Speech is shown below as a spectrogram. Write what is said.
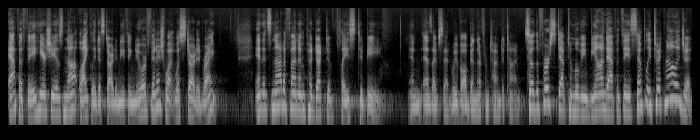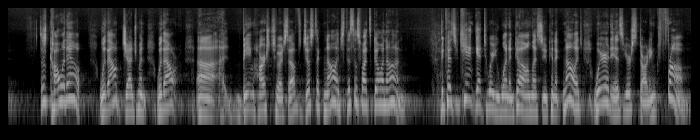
apathy, he or she is not likely to start anything new or finish what was started, right? And it's not a fun and productive place to be. And as I've said, we've all been there from time to time. So the first step to moving beyond apathy is simply to acknowledge it. Just call it out without judgment, without uh, being harsh to ourselves, just acknowledge this is what's going on. Because you can't get to where you want to go unless you can acknowledge where it is you're starting from.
